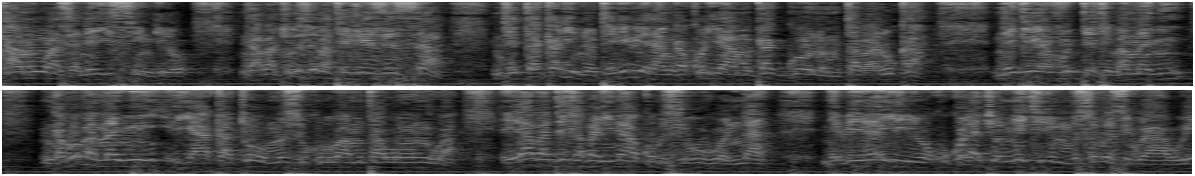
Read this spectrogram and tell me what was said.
kamuwaza n'eyisingiro ng'abatuuze bategeezezza nti ettaka lino teribeerangako lya mugagga ono mutabaluka ne gye yavudde tebamanyi nga bo bamanyi lyakato omuzukulu wa mutawongwa era abadde tabalinaako buzibu bwonna. Ne beerayirira okukola kyonna ekiri mu busobozi bwabwe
